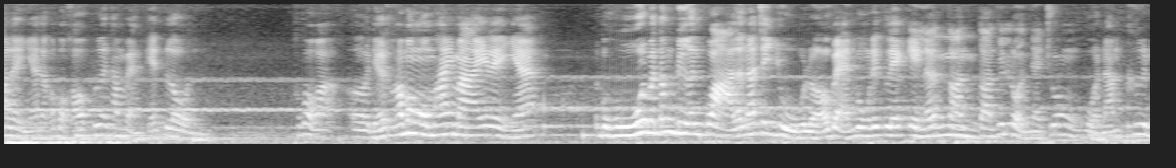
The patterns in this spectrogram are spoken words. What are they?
อะไรเงี้ยเราก็บอกเขาเพื่อนทำแหวนเพชรหล่นเขาบอกว่าเออเดี๋ยวเขามางมให้ไหมอะไรเงี้ย โอ้โหมันต้องเดือนกว่าแล้วนะจะอยู่เหรอแหวนวงเล็ก ๆ เองแล้วตอนอืมตอนที่หล่นเนี่ยช่วงหัวน้ำขึ้น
